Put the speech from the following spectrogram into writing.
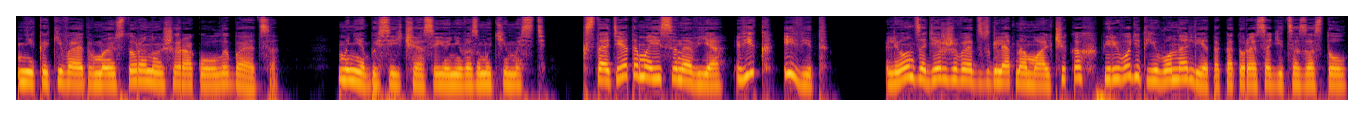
Ника кивает в мою сторону и широко улыбается. Мне бы сейчас ее невозмутимость. Кстати, это мои сыновья, Вик и Вит. Леон задерживает взгляд на мальчиках, переводит его на лето, которое садится за стол,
